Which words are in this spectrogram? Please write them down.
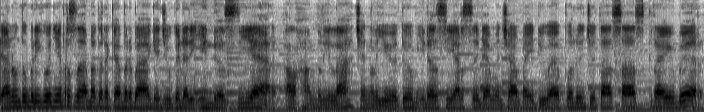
Dan untuk berikutnya persahabat ada kabar bahagia juga dari Indosiar. Alhamdulillah channel Youtube Indosiar sudah mencapai 20 juta subscriber.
